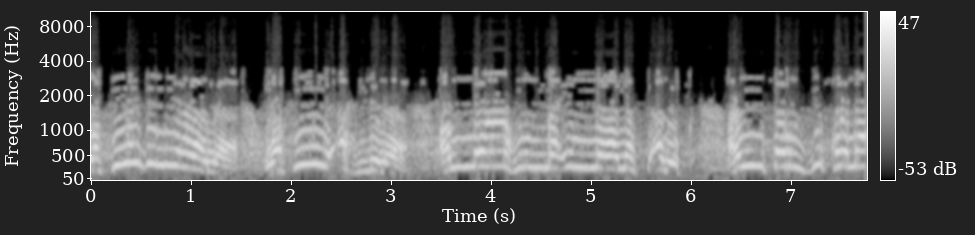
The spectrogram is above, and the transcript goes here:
وفي دنيانا وفي أهلنا. اللهم إنا نسألك أن ترزقنا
